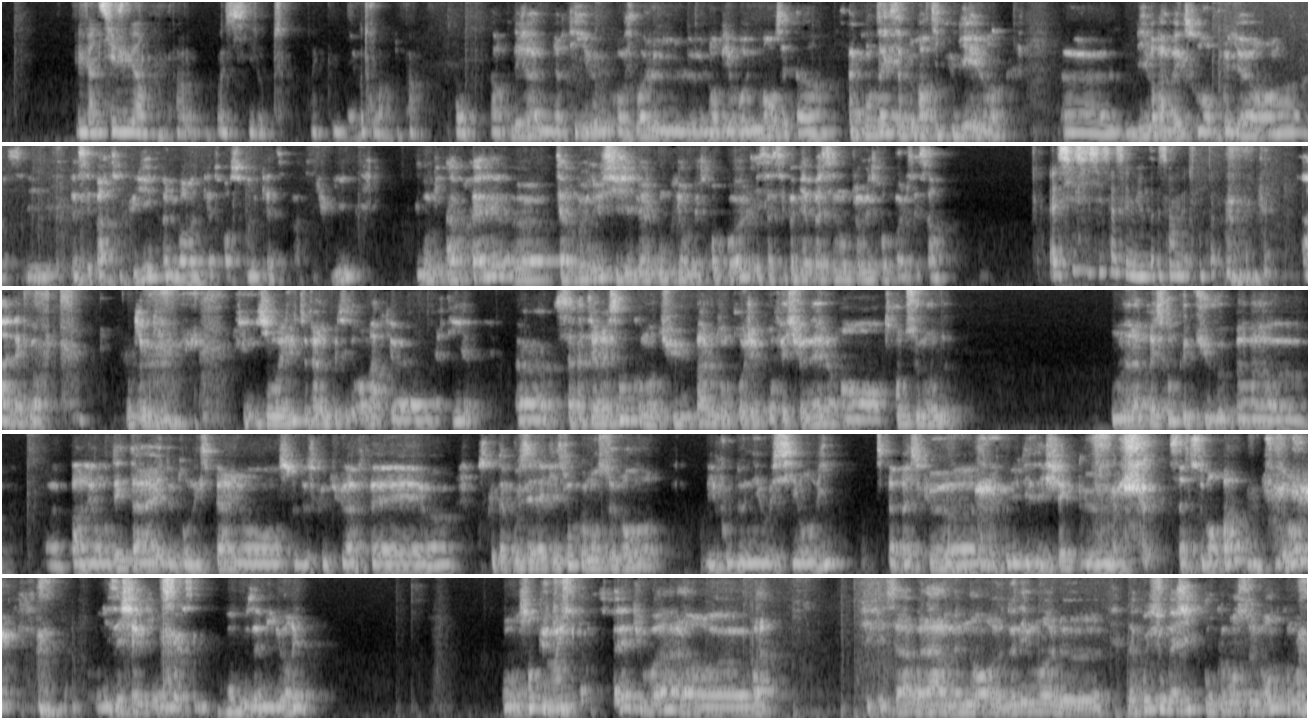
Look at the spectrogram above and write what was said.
Du 26 juin, pardon, au 6 août. Oui, au 3, pardon. Bon, alors déjà, Myrtille, euh, quand je vois le- le- l'environnement, c'est un, contexte un peu particulier. Hein. Euh, vivre avec son employeur, euh, c'est assez particulier. Enfin, le voir 24 heures sur 24, c'est Et donc après, euh, tu es revenu, si j'ai bien compris, en métropole, et ça s'est pas bien passé non plus en métropole, c'est ça? Ah si, si, si, ça s'est mieux passé en métropole. Ah, d'accord. Ok, ok. J'aimerais juste te faire une petite remarque, euh, Myrtille. Euh, c'est intéressant comment tu parles de ton projet professionnel en 30 secondes. On a l'impression que tu veux pas euh, euh, parler en détail de ton expérience, de ce que tu as fait, euh, parce que tu as posé la question comment se vendre? Mais il faut donner aussi envie. C'est pas parce que euh, tu as connu des échecs que ça ne se vend pas, justement. Les échecs, euh, ça peut nous améliorer. On sent que tu Ouais. sais fait, tu vois. Alors euh, voilà, j'ai fait ça. Voilà. Alors maintenant, euh, donnez-moi le, la potion magique pour comment se vendre, comment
